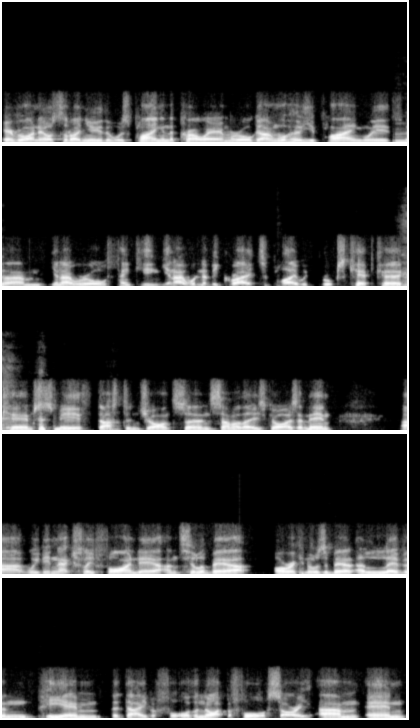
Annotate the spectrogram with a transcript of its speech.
everyone else that I knew that was playing in the pro am, we're all going, well, who are you playing with? Um, you know, we're all thinking, you know, wouldn't it be great to play with Brooks Koepka, Cam Smith, Dustin Johnson, some of these guys, and then uh, we didn't actually find out until about, I reckon it was about 11 p.m. the day before, or the night before, sorry, um, and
